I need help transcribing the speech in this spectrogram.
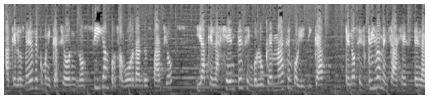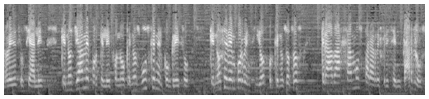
a que los medios de comunicación nos sigan por favor dando espacio y a que la gente se involucre más en política, que nos escriba mensajes en las redes sociales, que nos llame por teléfono, que nos busque en el Congreso, que no se den por vencidos porque nosotros trabajamos para representarlos.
